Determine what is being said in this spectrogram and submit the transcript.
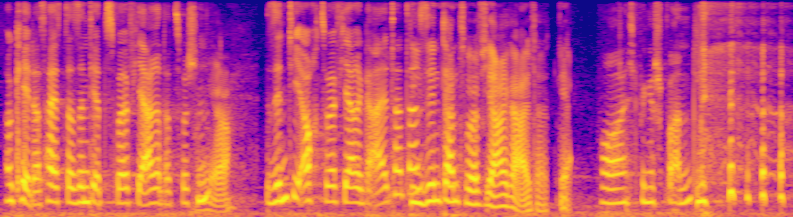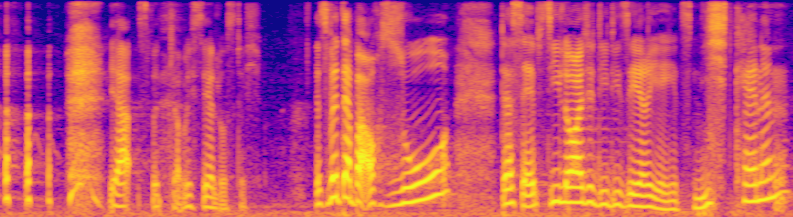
okay, das heißt, da sind jetzt zwölf Jahre dazwischen. Ja. Sind die auch zwölf Jahre gealtert dann? Die sind dann zwölf Jahre gealtert. Ja, Boah, ich bin gespannt. ja es wird, glaube ich, sehr lustig. Es wird aber auch so, dass selbst die Leute, die die Serie jetzt nicht kennen,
